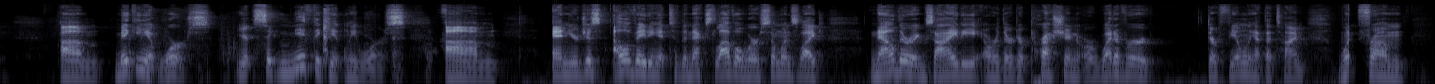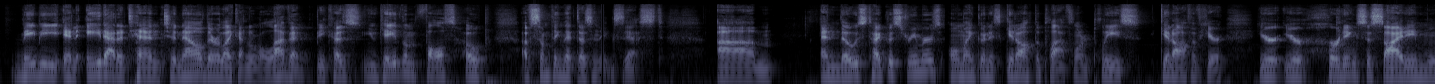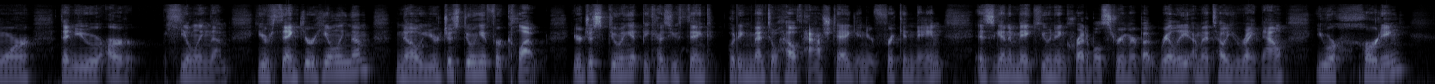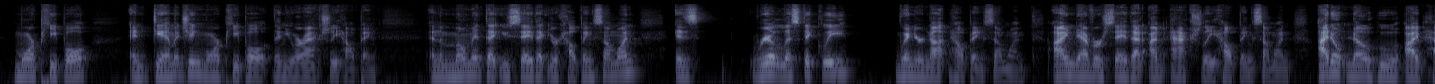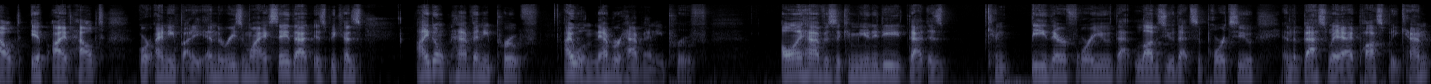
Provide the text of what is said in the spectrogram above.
um, making it worse. You're significantly worse. Um, and you're just elevating it to the next level where someone's like, now their anxiety or their depression or whatever they're feeling at that time went from maybe an 8 out of 10 to now they're like an 11 because you gave them false hope of something that doesn't exist. Um, and those type of streamers oh my goodness get off the platform please get off of here. You're you're hurting society more than you are healing them. You think you're healing them? No you're just doing it for clout. You're just doing it because you think putting mental health hashtag in your freaking name is going to make you an incredible streamer. But really, I'm going to tell you right now, you are hurting more people and damaging more people than you are actually helping. And the moment that you say that you're helping someone is realistically when you're not helping someone. I never say that I'm actually helping someone. I don't know who I've helped, if I've helped, or anybody. And the reason why I say that is because I don't have any proof. I will never have any proof. All I have is a community that is can be there for you, that loves you, that supports you in the best way I possibly can.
